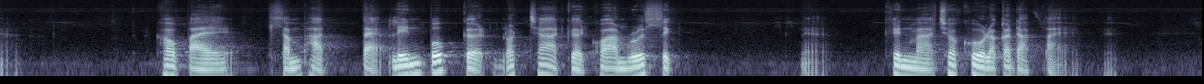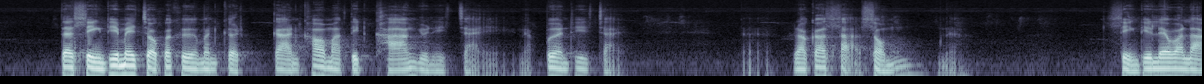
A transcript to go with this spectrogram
นะเข้าไปสัมผัสแตะลิ้นปุ๊บเกิดรสชาติเกิดความรู้สึกนะขึ้นมาชั่วครู่แล้วก็ดับไปนะแต่สิ่งที่ไม่จบก็คือมันเกิดการเข้ามาติดค้างอยู่ในใจนะเปื้อนที่ใจนะแล้วก็สะสมนะสิ่งที่เรียกว่ารา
